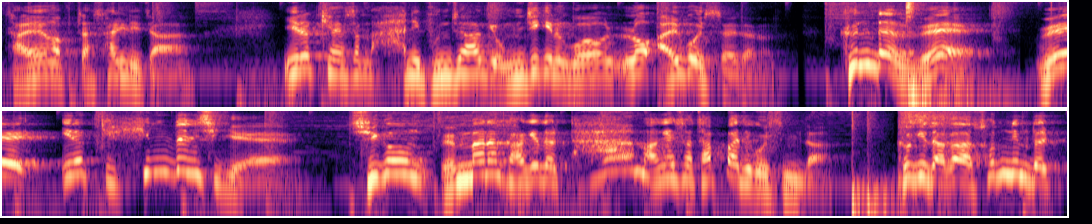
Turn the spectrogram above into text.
자영업자 살리자 이렇게 해서 많이 분주하게 움직이는 걸로 알고 있어요 저는. 근데 왜, 왜 이렇게 힘든 시기에 지금 웬만한 가게들 다 망해서 자빠지고 있습니다. 거기다가 손님들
